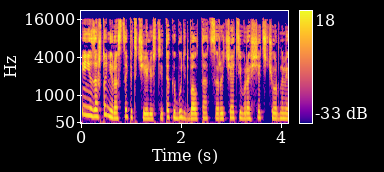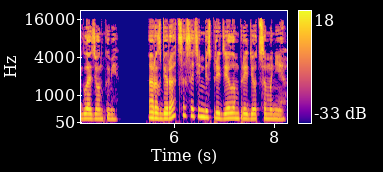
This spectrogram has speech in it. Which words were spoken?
И ни за что не расцепит челюсти, так и будет болтаться, рычать и вращать черными глазенками. А разбираться с этим беспределом придется мне.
